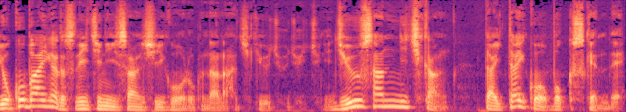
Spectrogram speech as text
横ばいがですね、1、2、3、4、5、6、7、8、9、10、11、13日間、大体こうボックス圏で、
